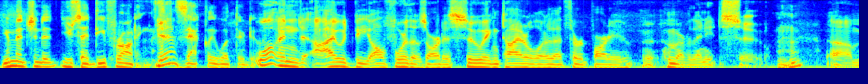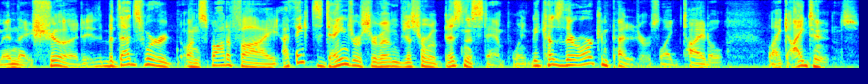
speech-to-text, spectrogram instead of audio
You mentioned it. You said defrauding. That's Yeah. exactly what they're doing. Well, and I would be all for those artists suing Tidal or that third party, whomever they need to sue. Mm-hmm. Um, and they should. But that's where on Spotify, I think it's dangerous for them just from a business standpoint because there are competitors like Tidal, like iTunes,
